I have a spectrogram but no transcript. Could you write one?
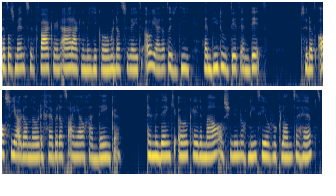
dat als mensen vaker in aanraking met je komen, dat ze weten, oh ja, dat is die en die doet dit en dit. Zodat als ze jou dan nodig hebben, dat ze aan jou gaan denken. En bedenk je ook helemaal als je nu nog niet heel veel klanten hebt,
